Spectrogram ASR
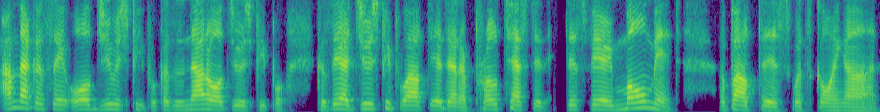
i'm not going to say all jewish people because it's not all jewish people because there are jewish people out there that are protested this very moment about this what's going on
